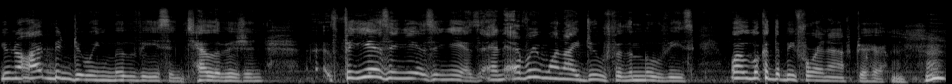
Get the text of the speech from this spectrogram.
You know, I've been doing movies and television for years and years and years, and everyone I do for the movies, well, look at the before and after here. Mm -hmm.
